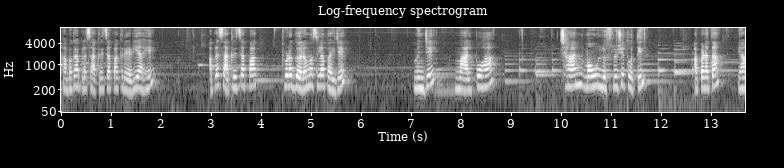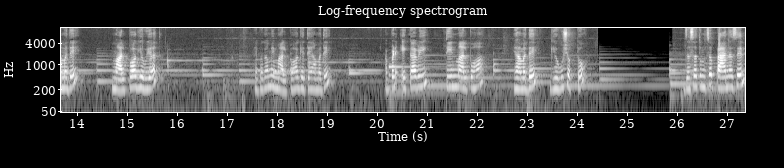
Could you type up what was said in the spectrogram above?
हा बघा आपला साखरेचा पाक रेडी आहे. आपला साखरेचा पाक थोडा गरम असला पाहिजे. म्हणजे मालपोहा छान मऊ लुसलुशीत होतील. आपण आता ह्यामध्ये मालपोहा घेऊयात. हे बघा मी मालपोहा घेते ह्यामध्ये. आपण एकावेळी तीन मालपोहा ह्यामध्ये घेऊ शकतो. जसं तुमचं पॅन असेल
